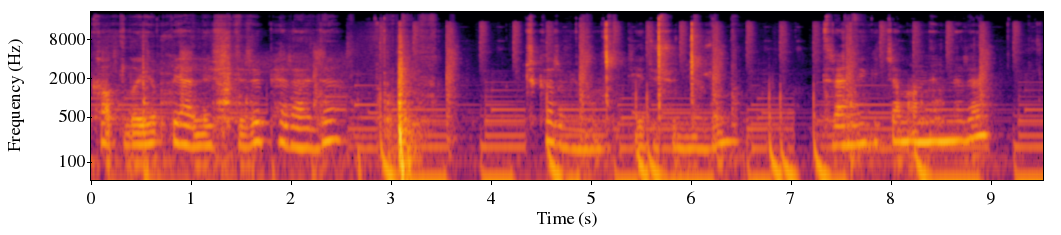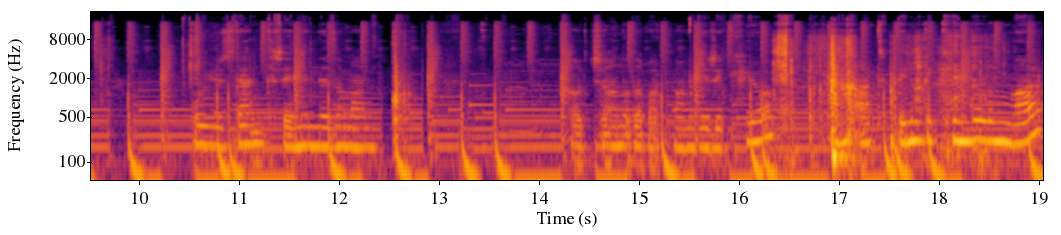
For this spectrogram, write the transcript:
katlayıp yerleştirip herhalde çıkarım yola diye düşünüyorum. Trenle gideceğim annemlere. O yüzden trenin ne zaman kalkacağına da bakmam gerekiyor. Ama artık benim bir Kindle'ım var.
